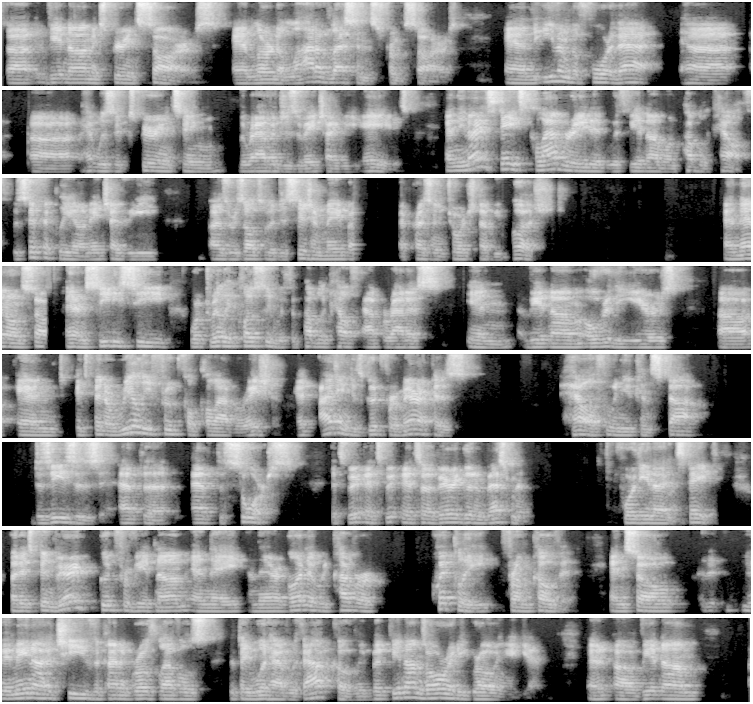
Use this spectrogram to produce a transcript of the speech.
uh, Vietnam experienced SARS and learned a lot of lessons from SARS. And even before that, uh, uh, was experiencing the ravages of HIV/AIDS. And the United States collaborated with Vietnam on public health, specifically on HIV, as a result of a decision made by, by President George W. Bush and then on SARS. And CDC worked really closely with the public health apparatus in Vietnam over the years. Uh, and it's been a really fruitful collaboration. It, I think is good for America's health when you can stop diseases at the at the source. It's it's it's a very good investment for the United States. But it's been very good for Vietnam, and they and they are going to recover quickly from COVID. And so they may not achieve the kind of growth levels that they would have without COVID, but Vietnam's already growing again. And uh, Vietnam,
